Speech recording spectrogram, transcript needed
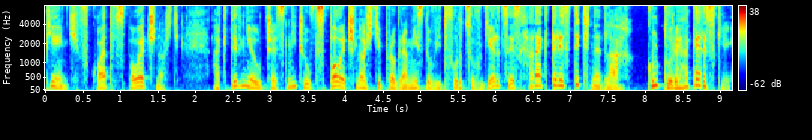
5. Wkład w społeczność. Aktywnie uczestniczył w społeczności programistów i twórców gier, co jest charakterystyczne dla kultury hakerskiej.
